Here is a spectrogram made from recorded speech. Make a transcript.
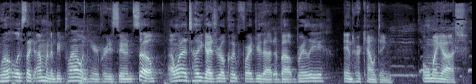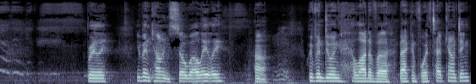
Well, it looks like I'm gonna be plowing here pretty soon. So I wanna tell you guys real quick before I do that about Braylee and her counting. Oh my gosh. Braylee, you've been counting so well lately, huh? We've been doing a lot of uh, back and forth type counting.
